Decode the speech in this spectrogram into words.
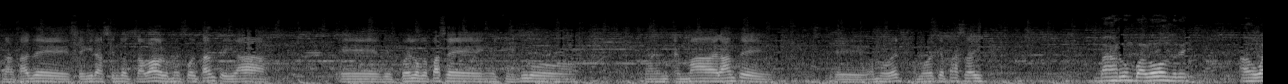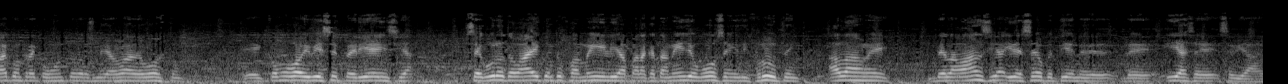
tratar de seguir haciendo el trabajo, lo más importante, ya eh, después lo que pase en el futuro, en, en más adelante, eh, vamos a ver, vamos a ver qué pasa ahí. Vas rumbo a Londres a jugar contra el conjunto de los Mediarrojas de Boston. Eh, ¿Cómo va a vivir esa experiencia? Seguro te vas a ir con tu familia para que también ellos gocen y disfruten. Háblame de la ansia y deseo que tiene de, ir a ese, ese, viaje.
